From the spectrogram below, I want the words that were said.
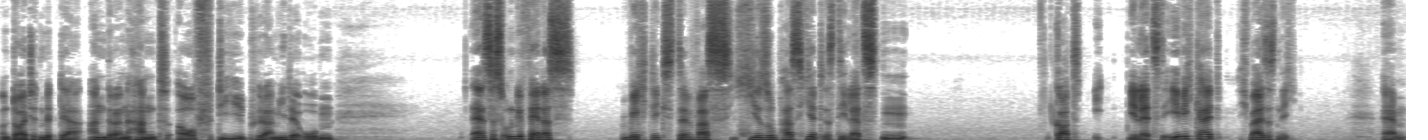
und deutet mit der anderen Hand auf die Pyramide oben. Es ist ungefähr das Wichtigste, was hier so passiert ist, die letzten. Gott, die letzte Ewigkeit? Ich weiß es nicht. Ähm.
